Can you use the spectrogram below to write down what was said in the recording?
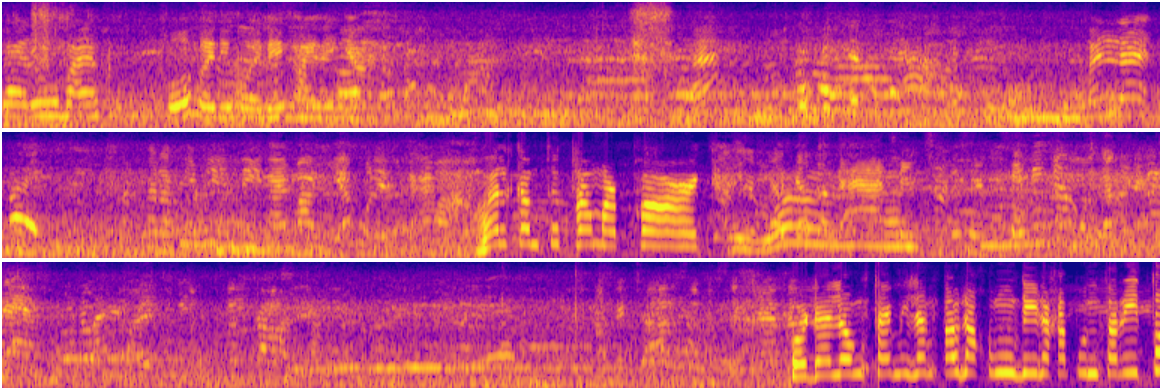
Cái lúc mà phố rồi đi hồi đến ngày này nha. Hả? Bánh lên. Cái là phim phim gì ngày mà á, cô lên cái mà. Welcome to Tamar Park. Ayan. For the long time, ilang taon akong hindi nakapunta rito.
